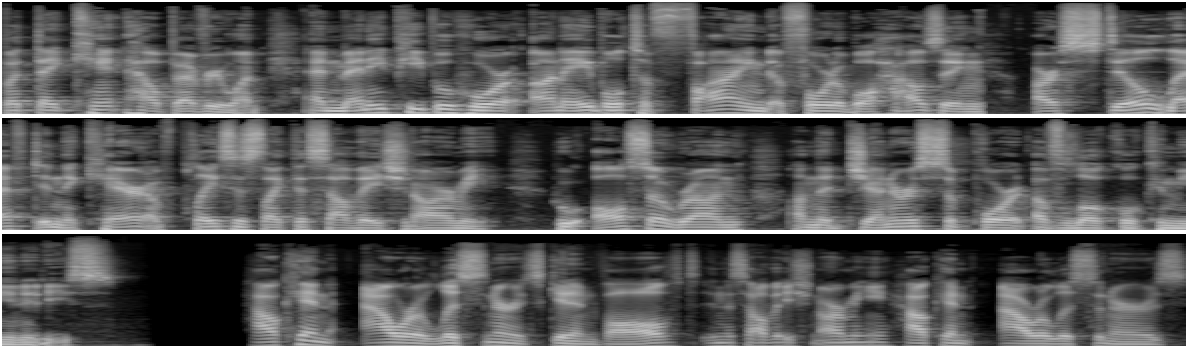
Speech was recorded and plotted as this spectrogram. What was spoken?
but they can't help everyone. And many people who are unable to find affordable housing are still left in the care of places like the Salvation Army, who also run on the generous support of local communities. How can our listeners get involved in the Salvation Army? How can our listeners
